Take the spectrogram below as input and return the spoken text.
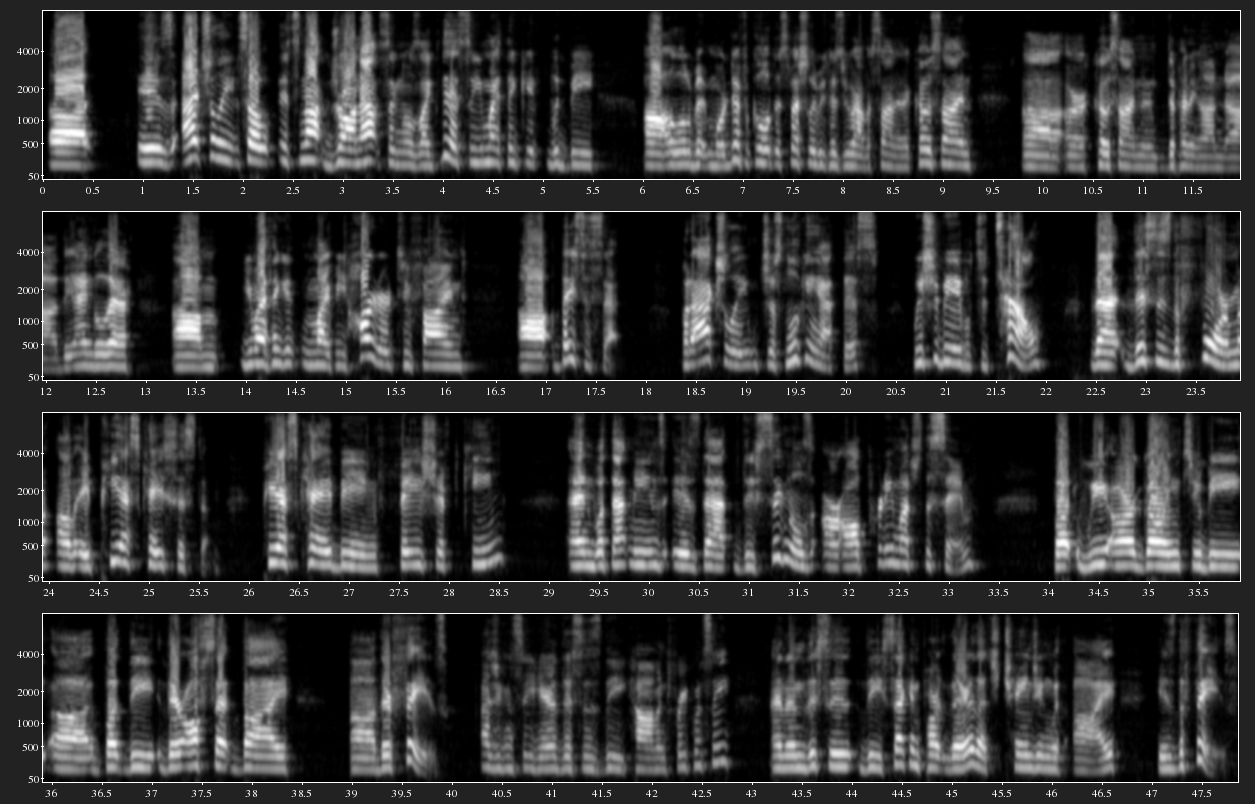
uh, is actually, so it's not drawn out signals like this, so you might think it would be uh, a little bit more difficult, especially because you have a sine and a cosine, uh, or a cosine depending on uh, the angle there um, you might think it might be harder to find uh, a basis set. But actually, just looking at this, we should be able to tell that this is the form of a PSK system. PSK being phase shift keying. And what that means is that the signals are all pretty much the same, but we are going to be, uh, but the they're offset by uh, their phase. As you can see here, this is the common frequency. And then this is the second part there that's changing with I is the phase.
